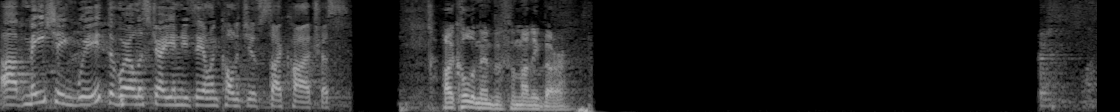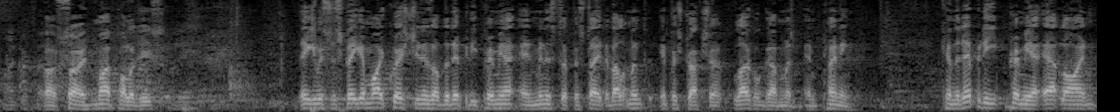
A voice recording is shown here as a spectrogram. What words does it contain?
uh, meeting with the Royal Australian New Zealand College of Psychiatrists. I call the member for Maryborough. Oh, sorry, my apologies. Thank you, Mr Speaker. My question is of the Deputy Premier and Minister for State Development, Infrastructure, Local Government and Planning. Can the Deputy Premier outline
